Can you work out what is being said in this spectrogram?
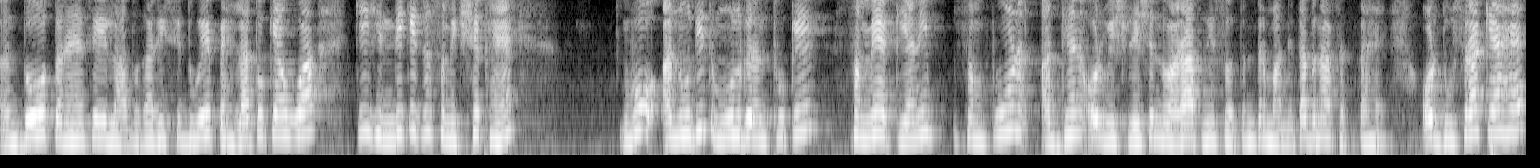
दो तरह से लाभकारी सिद्ध हुए। पहला तो क्या हुआ कि हिंदी के जो समीक्षक हैं, वो अनुदित मूल ग्रंथों के सम्यक, यानी संपूर्ण अध्ययन और विश्लेषण द्वारा अपनी स्वतंत्र मान्यता बना सकता है। और दूसरा क्या है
